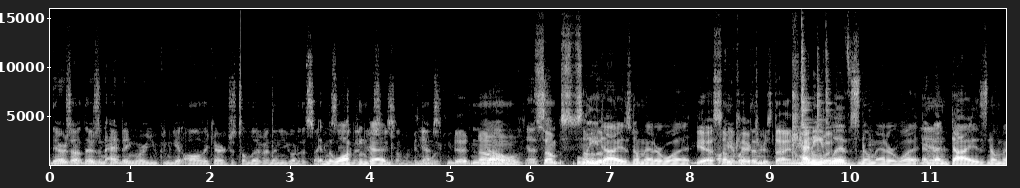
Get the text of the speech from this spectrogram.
there's a there's an ending where you can get all the characters to live, and then you go to the second. The season Walking and you'll Dead? someone. In The Yes. Walking Dead? No. No. Yes. Some, some Lee the, dies no matter what. Yeah, some Okay, but then characters die. no Kenny what. lives no matter what, and then dies no ma-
